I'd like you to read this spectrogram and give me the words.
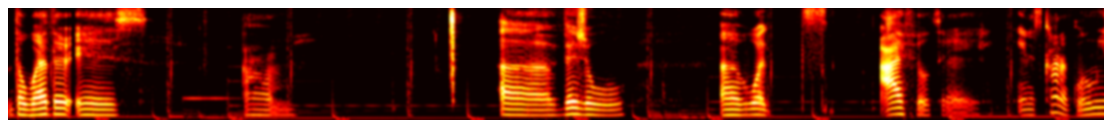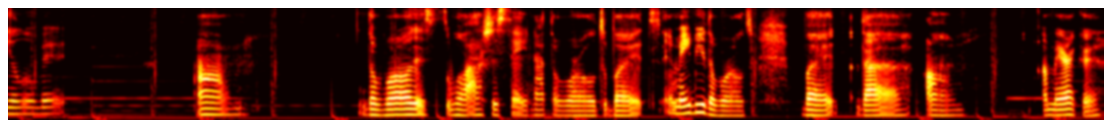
the weather is um a visual of what I feel today, and it's kind of gloomy a little bit. Um, the world is well, I should say not the world, but it may be the world, but the um America,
